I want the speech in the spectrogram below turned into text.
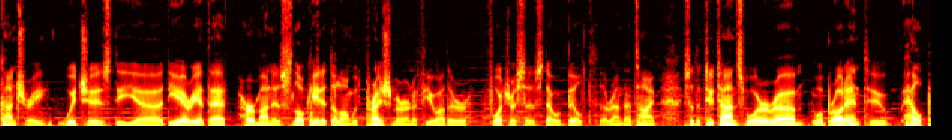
country, which is the uh, the area that Herman is located, along with Prejmer and a few other fortresses that were built around that time. So the Teutons were um, were brought in to help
